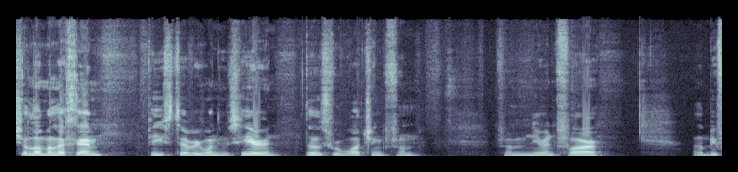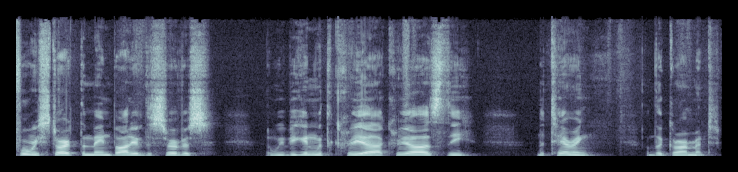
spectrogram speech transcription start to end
Shalom Alechem. Peace to everyone who's here and those who are watching from, from near and far. Uh, before we start the main body of the service, we begin with Kriya. Kriya is the, the tearing of the garment,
